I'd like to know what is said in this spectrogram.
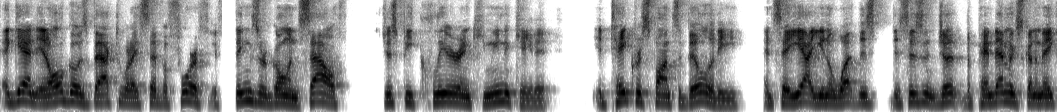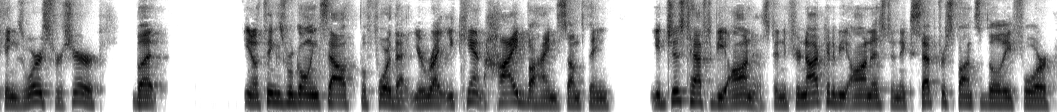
again, it all goes back to what I said before. If, if things are going south, just be clear and communicate it. it take responsibility and say, yeah, you know what, this this isn't just the pandemic's going to make things worse for sure, but you know things were going south before that. You're right. You can't hide behind something. You just have to be honest. And if you're not going to be honest and accept responsibility for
